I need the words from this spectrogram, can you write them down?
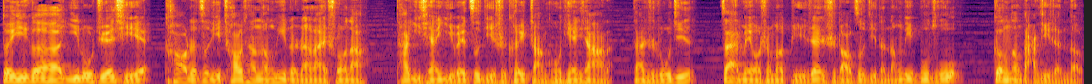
对一个一路崛起、靠着自己超强能力的人来说呢，他以前以为自己是可以掌控天下的，但是如今再没有什么比认识到自己的能力不足更能打击人的了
